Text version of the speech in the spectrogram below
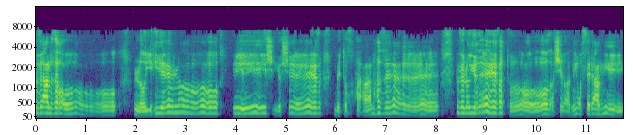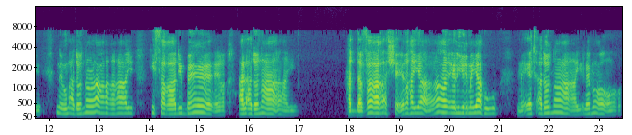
ועל זרעו לא יהיה לו איש יושב בתוך העם הזה ולא יראה בטוב אשר אני עושה לעמי. נאום אדוני כי שרה דיבר על אדוני הדבר אשר היה אל ירמיהו מאת אדוני לאמור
